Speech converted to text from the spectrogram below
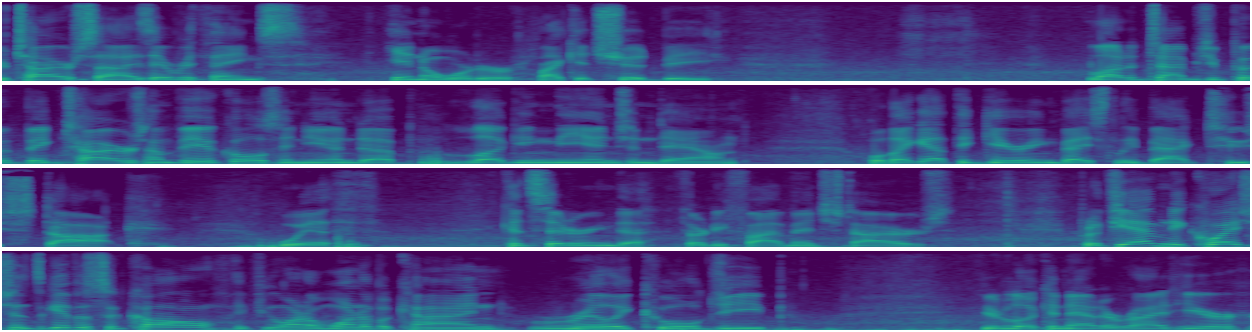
your tire size, everything's in order like it should be. A lot of times you put big tires on vehicles and you end up lugging the engine down. Well, they got the gearing basically back to stock with considering the 35 inch tires. But if you have any questions, give us a call. If you want a one-of-a-kind, really cool Jeep, you're looking at it right here.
